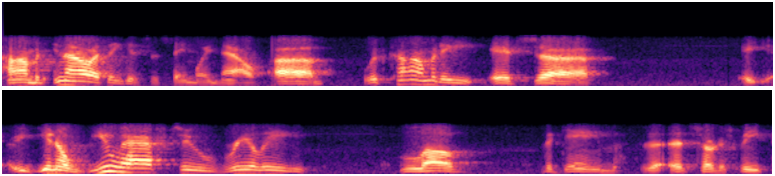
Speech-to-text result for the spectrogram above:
comedy. Now I think it's the same way now. Um, with comedy, it's uh, you know you have to really love the game, uh, so to speak,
